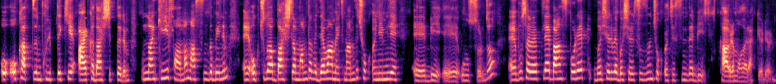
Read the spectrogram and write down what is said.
o ok attığım kulüpteki arkadaşlıklarım, bundan keyif almam aslında benim okçuluğa başlamamda ve devam etmemde çok önemli bir unsurdu. bu sebeple ben sporu hep başarı ve başarısızlığın çok ötesinde bir kavram olarak görüyorum.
